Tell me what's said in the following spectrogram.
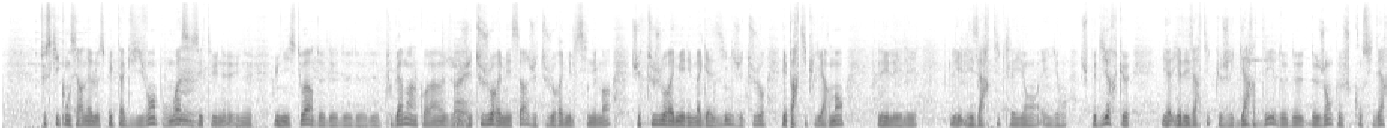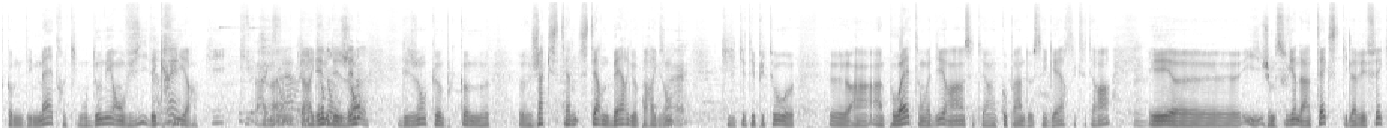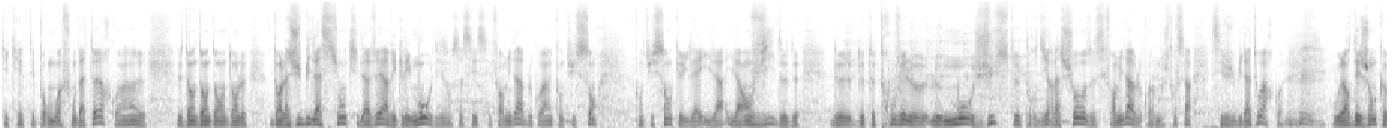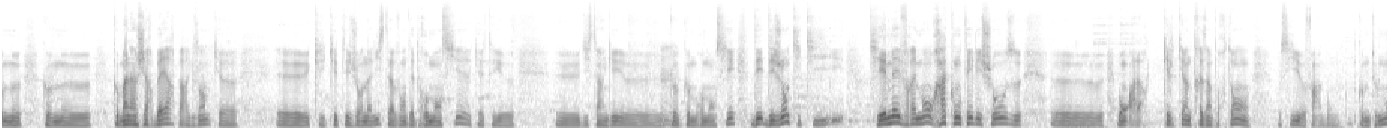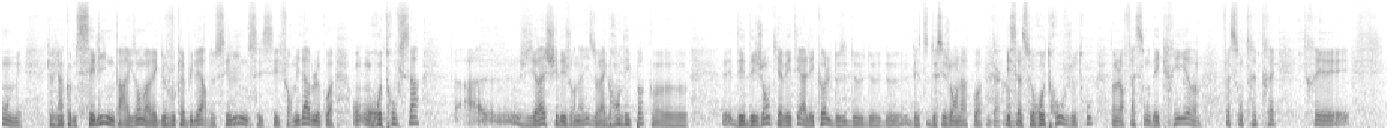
tout ce qui concernait le spectacle vivant, pour moi, Hmm. c'était une, une, une histoire de, de, de, de- de tout gamin, quoi. hein. Je- Ouais. J'ai toujours aimé ça. J'ai toujours aimé le cinéma. J'ai toujours aimé les magazines. J'ai toujours, et particulièrement les, les, les, les, les articles ayant, ayant. Je peux dire que il y, a- il y a des articles que j'ai gardés de, de, de gens que je considère comme des maîtres qui m'ont donné envie d'écrire. Qui, qui, par Ouais. exemple Ah, Par Des noms, gens. Des gens comme, comme euh, Jacques Stern- Sternberg, par exemple, Ouais. qui, qui était plutôt euh, euh, un, un poète, on va dire. hein. C'était un copain de Segers, etc. Et euh, il- je me souviens d'un texte qu'il avait fait qui, qui était pour moi fondateur, quoi, hein, dans, dans, dans, dans le, dans la jubilation qu'il avait avec les mots. Disons ça, c'est c'est formidable, quoi. hein, quand tu sens quand tu sens qu'il a, il a, il a envie de, de, de, de te trouver le, le mot juste pour dire la chose, c'est formidable. Quoi. Moi, je trouve ça, c'est jubilatoire. Quoi. Hmm. Ou alors des gens comme, euh, comme, comme Alain Gerbert, par exemple, qui, euh, qui, qui était journaliste avant d'être romancier, qui a été euh, euh, distingué Mm. co- comme romancier. Des, des gens qui, qui, qui aimaient vraiment raconter les choses. Bon, alors, quelqu'un de très important aussi, enfin, bon, comme tout le monde, mais quelqu'un comme Céline, par exemple, avec le vocabulaire de Céline, c'est- c'est formidable, quoi. On, on retrouve ça, euh, je dirais, chez les journalistes de la grande époque. euh, des, des gens qui avaient été à l'école de, de, de, de- de- de ces gens-là, quoi. Et ça se retrouve, je trouve, dans leur façon d'écrire, façon très, très, très,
